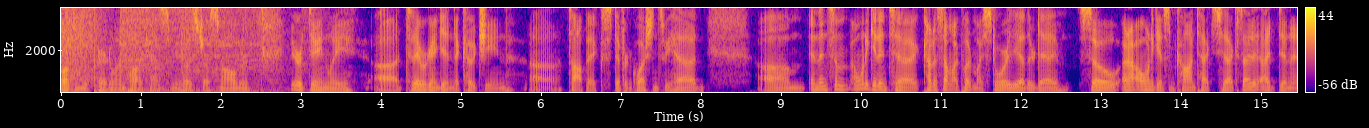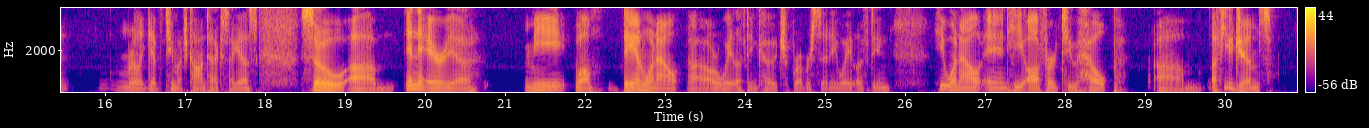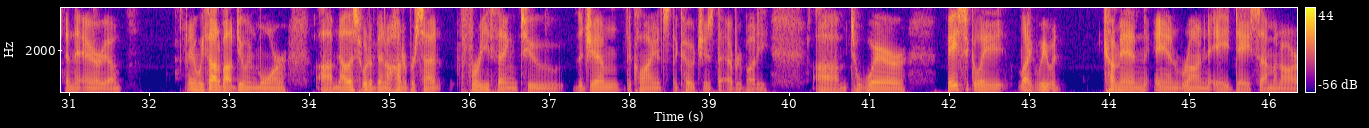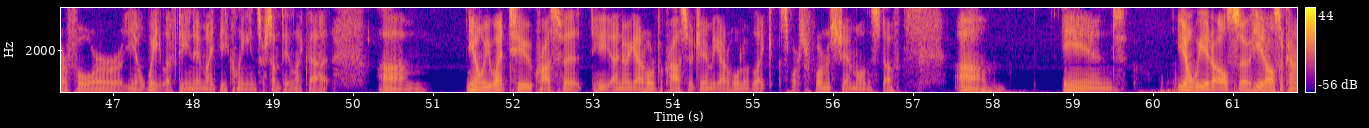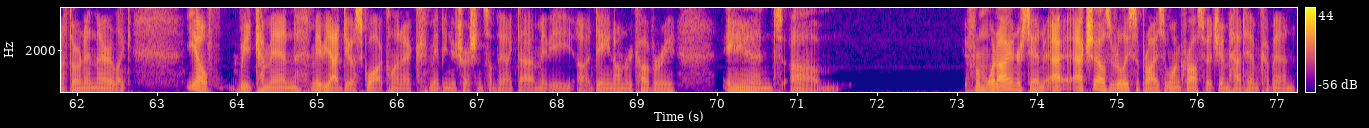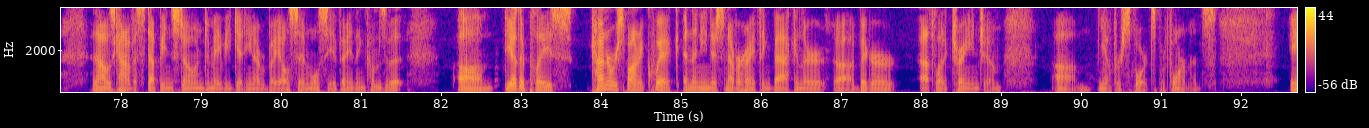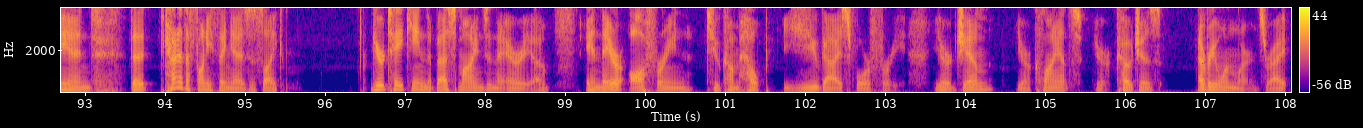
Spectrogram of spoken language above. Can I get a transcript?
Welcome to the to podcast. I'm your host, Justin Oliver. Here at Danley. Uh, today we're going to get into coaching uh, topics, different questions we had. Um, and then some, I want to get into kind of something I put in my story the other day. So, and I want to give some context to that because I, I didn't really give too much context, I guess. So, um, in the area, me, well, Dan went out, uh, our weightlifting coach of Rubber City Weightlifting. He went out and he offered to help um, a few gyms in the area, and we thought about doing more. Um, now, this would have been a hundred percent free thing to the gym, the clients, the coaches, the everybody, um, to where basically like we would come in and run a day seminar for you know weightlifting. It might be cleans or something like that. Um, you know, we went to CrossFit. He, I know he got a hold of a CrossFit gym. He got a hold of like sports performance gym, all this stuff. Um, and you know we had also he had also kind of thrown in there like you know we'd come in maybe i'd do a squat clinic maybe nutrition something like that maybe uh, dane on recovery. And um, from what i understand I, actually i was really surprised. The one crossfit gym had him come in and that was kind of a stepping stone to maybe getting everybody else in. We'll see if anything comes of it. Um, the other place kind of responded quick and then he just never heard anything back And their uh, bigger athletic training gym, um, you know, for sports performance. And the kind of the funny thing is, is like you're taking the best minds in the area and they are offering to come help you guys for free. Your gym, your clients, your coaches, everyone learns, right?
